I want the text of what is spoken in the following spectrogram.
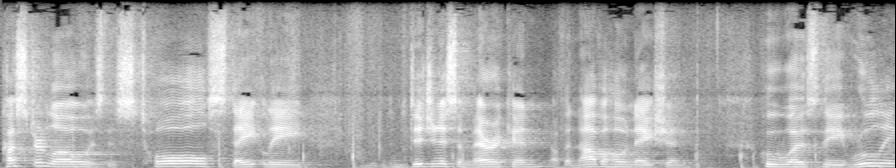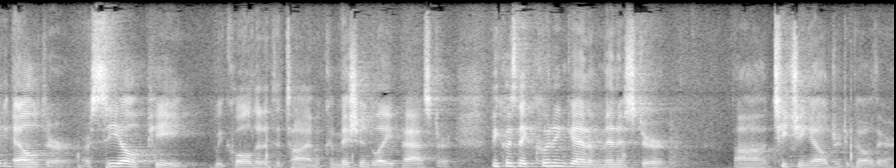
Custer Lowe is this tall, stately, indigenous American of the Navajo Nation who was the ruling elder, or CLP, we called it at the time, a commissioned lay pastor, because they couldn't get a minister, uh, teaching elder to go there.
